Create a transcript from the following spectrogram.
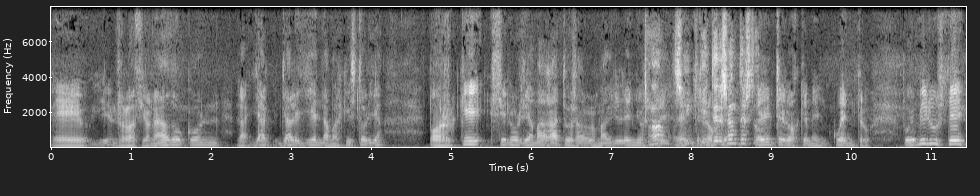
eh, relacionado con la ya, ya leyenda más que historia, ¿por qué se nos llama gatos a los madrileños? Ah, eh, sí, qué los que- esto. Entre los que me encuentro. Pues mire usted,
